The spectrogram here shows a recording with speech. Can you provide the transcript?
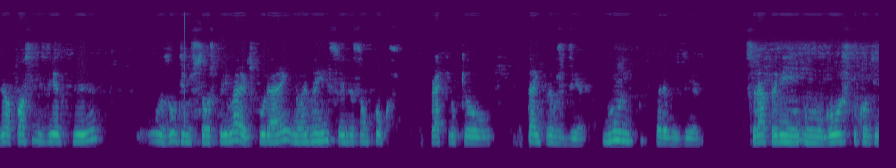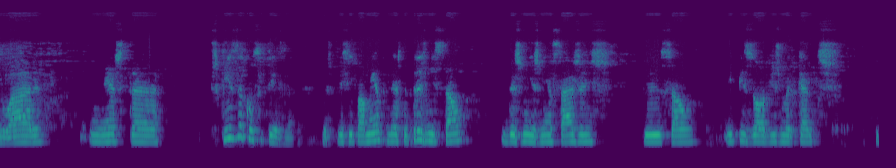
já posso dizer que os últimos são os primeiros, porém, não é bem isso, ainda são poucos para aquilo que eu tenho para vos dizer. Muito para vos dizer. Será para mim um gosto continuar nesta pesquisa, com certeza, mas principalmente nesta transmissão das minhas mensagens, que são episódios marcantes que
